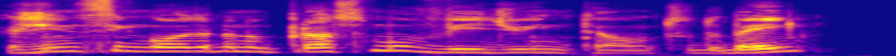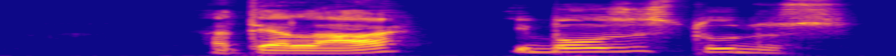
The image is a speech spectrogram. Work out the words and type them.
A gente se encontra no próximo vídeo, então, tudo bem? Até lá e bons estudos!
